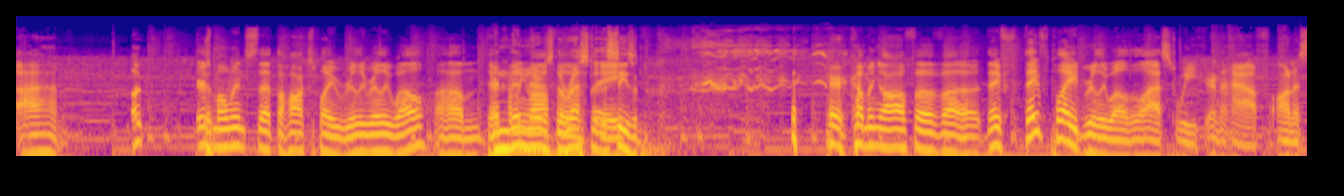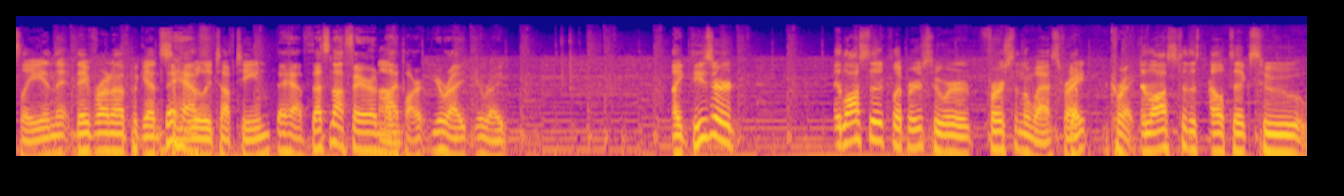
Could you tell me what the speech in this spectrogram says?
Um, look, there's moments that the Hawks play really, really well. Um, they're and then coming there's off the rest of the season. They're coming off of uh, they've they've played really well the last week and a half, honestly, and they, they've run up against They some have. really tough team. They have. That's not fair on my Um, part. You're right. You're right. Like these are, they lost to the Clippers, who were first in the West, right? Correct. They lost to the Celtics, who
